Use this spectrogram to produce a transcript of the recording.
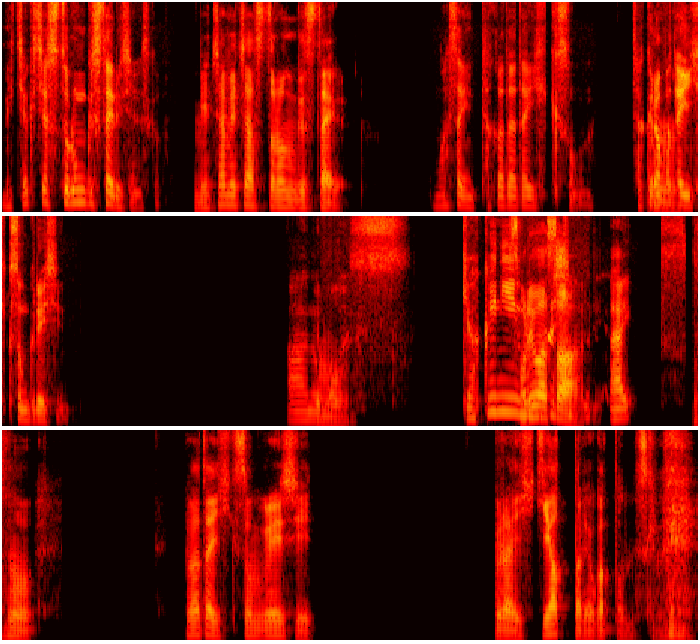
めちゃくちゃストロングスタイルじゃないですか。めちゃめちゃストロングスタイル。まさに高田対ヒクソン、桜庭対ヒクソン・グレイシン。あの、でも、す逆にそれはさはい。その、桑田ヒクソン・グレイシーぐらい引き合ったらよかったんですけどね。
